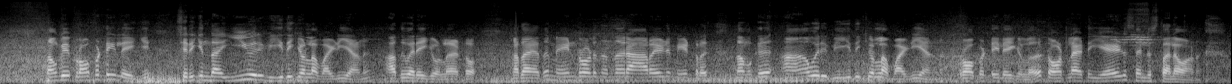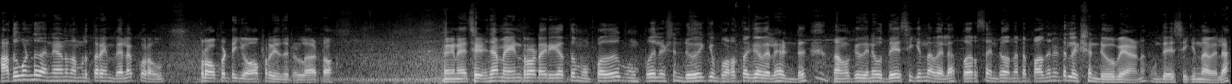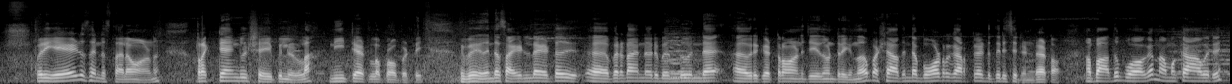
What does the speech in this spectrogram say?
നമുക്ക് ഈ പ്രോപ്പർട്ടിയിലേക്ക് ശരിക്കും എന്താ ഈ ഒരു വീതിക്കുള്ള വഴിയാണ് അതുവരേക്കുള്ളത് കേട്ടോ. അതായത് മെയിൻ റോഡിൽ നിന്ന് ഒരു ആറേഴ് മീറ്റർ നമുക്ക് ആ ഒരു വീതിക്കുള്ള വഴിയാണ് പ്രോപ്പർട്ടിയിലേക്കുള്ളത്. ടോട്ടലായിട്ട് ഏഴ് സെന്റ് സ്ഥലമാണ്. അതുകൊണ്ട് തന്നെയാണ് നമ്മൾ ഇത്രയും വിലക്കുറവും പ്രോപ്പർട്ടിക്ക് ഓഫർ ചെയ്തിട്ടുള്ളത് കേട്ടോ. എങ്ങനെ വെച്ച് കഴിഞ്ഞാൽ മെയിൻ റോഡ് അരികത്ത് മുപ്പത് മുപ്പത് ലക്ഷം രൂപയ്ക്ക് പുറത്തൊക്കെ വില ഉണ്ട് നമുക്കിതിന് ഉദ്ദേശിക്കുന്ന വില പെർ സെന്റ് വന്നിട്ട് പതിനെട്ട് ലക്ഷം രൂപയാണ് ഉദ്ദേശിക്കുന്ന വില. ഒരു ഏഴ് സെന്റ് സ്ഥലമാണ് റെക്റ്റാങ്കിൾ ഷേപ്പിലുള്ള നീറ്റായിട്ടുള്ള പ്രോപ്പർട്ടി ഇപ്പോൾ ഇതിന്റെ സൈഡിലായിട്ട് ഇവരുടെ തന്നെ ഒരു ബന്ധുവിന്റെ ഒരു കെട്ടിടമാണ് ചെയ്തുകൊണ്ടിരിക്കുന്നത്. പക്ഷേ അതിന്റെ ബോർഡർ കറക്റ്റായിട്ട് തിരിച്ചിട്ടുണ്ട് കേട്ടോ. അപ്പോൾ അത് നമുക്ക് ആ ഒരു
